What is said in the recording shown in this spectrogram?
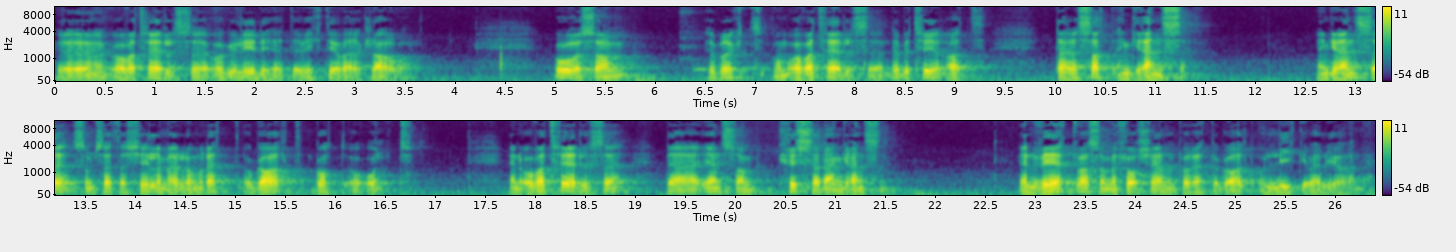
uh, overtredelse og ulydighet er viktig å være klar over. Ordet som er brukt om overtredelse, det betyr at det er satt en grense. En grense som setter skille mellom rett og galt, godt og ondt. En overtredelse, det er en som krysser den grensen. En vet hva som er forskjellen på rett og galt, og likevel gjør en det.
